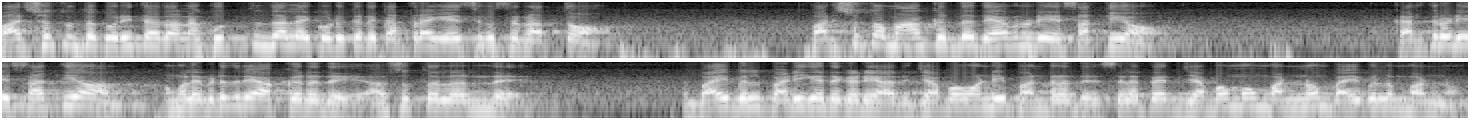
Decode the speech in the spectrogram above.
பரிசுத்தத்தை குறித்ததான குத்துதலை கொடுக்கறது கத்ராக இயேசு கிறிஸ்து ரத்தம். பரிசுத்தமாக்குறது தேவனுடைய சத்தியம். கர்த்தருடைய சத்தியம் உங்களை விடுதலை ஆக்குறது அசுத்திலிருந்து பைபிள் படிக்கிறது கிடையாது ஜெபம் ஒண்டி பண்ணுறது சில பேர் ஜெபமும் பண்ணும் பைபிளும் பண்ணும்.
